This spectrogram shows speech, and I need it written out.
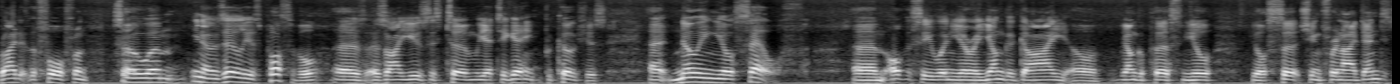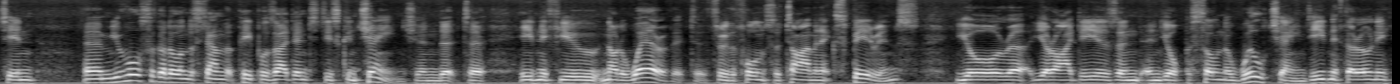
right at the forefront. So um, you know, as early as possible, as, as I use this term yet again, precocious, uh, knowing yourself. Um, obviously, when you're a younger guy or younger person, you're you're searching for an identity in um, you've also got to understand that people's identities can change, and that uh, even if you're not aware of it, uh, through the fullness of time and experience, your uh, your ideas and, and your persona will change, even if they're only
